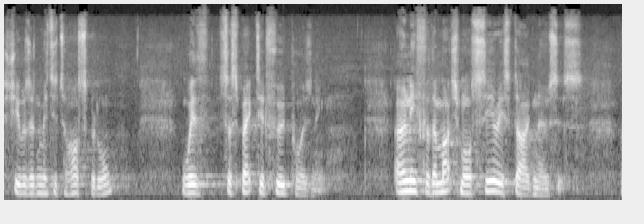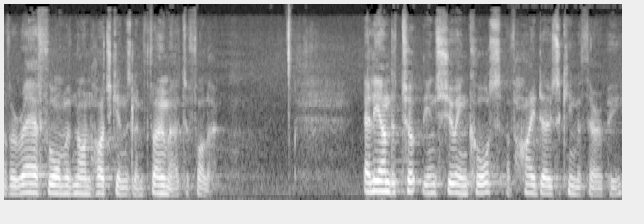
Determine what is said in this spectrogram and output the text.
she was admitted to hospital with suspected food poisoning, only for the much more serious diagnosis of a rare form of non Hodgkin's lymphoma to follow. Ellie undertook the ensuing course of high dose chemotherapy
